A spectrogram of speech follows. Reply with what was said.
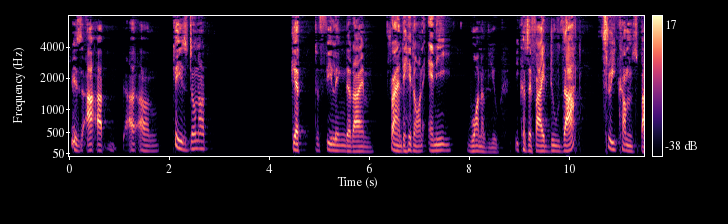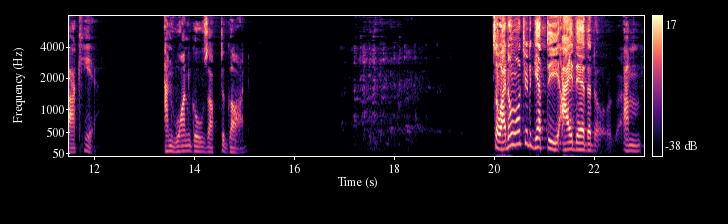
Please, uh, uh, um, please do not get the feeling that I'm trying to hit on any one of you. Because if I do that, three comes back here. And one goes up to God. so I don't want you to get the idea that I'm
